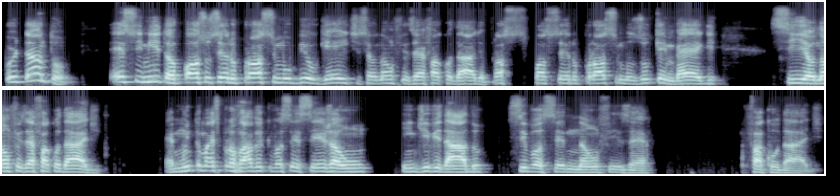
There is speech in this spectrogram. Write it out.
Portanto, esse mito, eu posso ser o próximo Bill Gates se eu não fizer faculdade, eu posso, posso ser o próximo Zuckerberg se eu não fizer faculdade. É muito mais provável que você seja um endividado se você não fizer faculdade.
